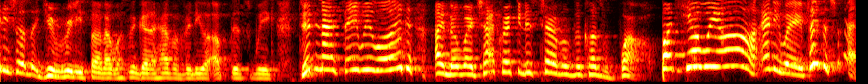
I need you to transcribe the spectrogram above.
pretty sure that you really thought I wasn't gonna have a video up this week. Didn't I say we would? I know my track record is terrible because wow. But here we are. Anyway, play the track.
